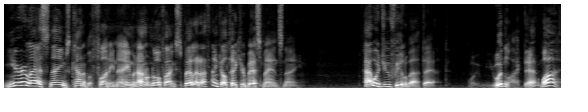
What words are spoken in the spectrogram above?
your last name's kind of a funny name and I don't know if I can spell it. I think I'll take your best man's name. How would you feel about that? Well, you wouldn't like that. Why?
